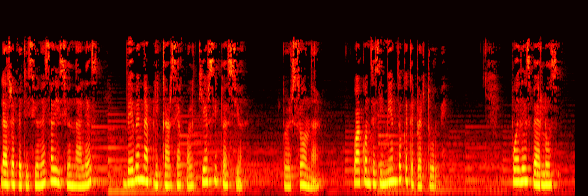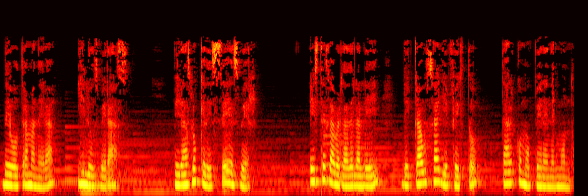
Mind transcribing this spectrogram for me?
Las repeticiones adicionales deben aplicarse a cualquier situación, persona o acontecimiento que te perturbe. Puedes verlos de otra manera y los verás. Verás lo que desees ver. Esta es la verdad de la ley de causa y efecto tal como opera en el mundo.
